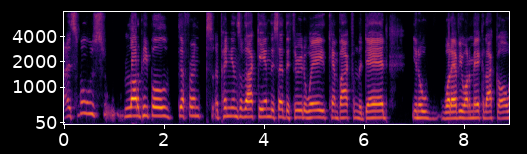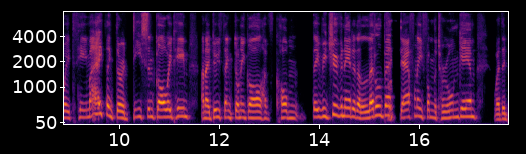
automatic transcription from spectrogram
I suppose a lot of people different opinions of that game. They said they threw it away, came back from the dead. You know, whatever you want to make of that Galway team. I think they're a decent Galway team, and I do think Donegal have come. They rejuvenated a little bit, definitely from the Tyrone game, where they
